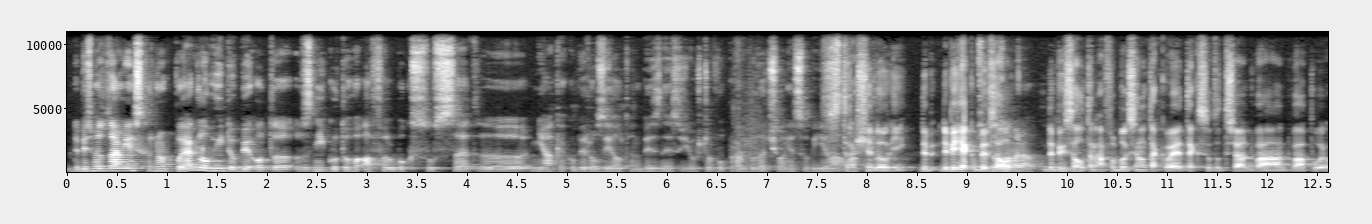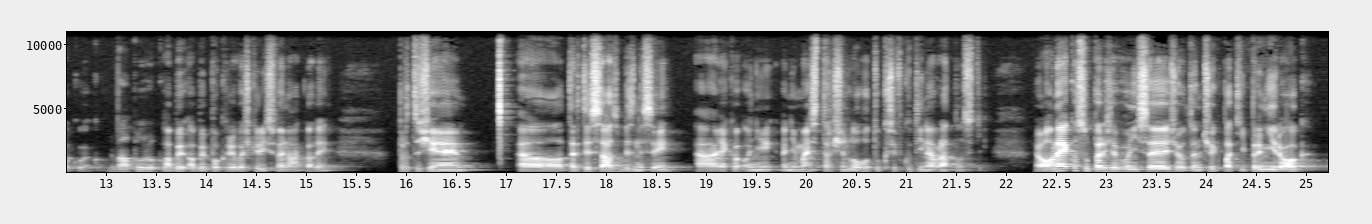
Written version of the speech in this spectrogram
Kdybychom to tam měli schrnout, po jak dlouhý době od vzniku toho Affelboxu se uh, nějak jakoby rozjel ten biznis, že už to opravdu začalo něco vydělávat? Strašně dlouhý. Kdyby, kdybych, jakoby vzal, kdybych vzal ten Affelbox jenom takové, tak jsou to třeba dva, dva půl roku. Jako. Dva půl roku. Aby, aby pokryl veškeré své náklady. Protože uh, tady ty SaaS biznesy, uh, jako oni, oni mají strašně dlouho tu křivku té návratnosti. Jo, ono je jako super, že oni se, že jo, ten člověk platí první rok,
